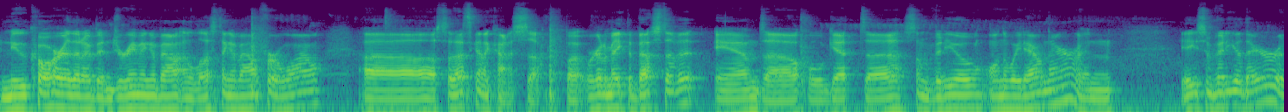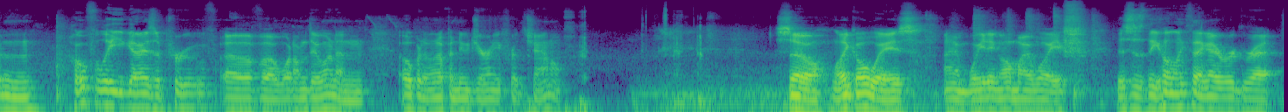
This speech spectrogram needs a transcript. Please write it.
new car that I've been dreaming about and lusting about for a while. Uh, so that's gonna kind of suck, but we're gonna make the best of it, and uh, we'll get uh, some video on the way down there, and get you some video there, and hopefully you guys approve of uh, what I'm doing and opening up a new journey for the channel. So, like always, I am waiting on my wife. This is the only thing I regret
